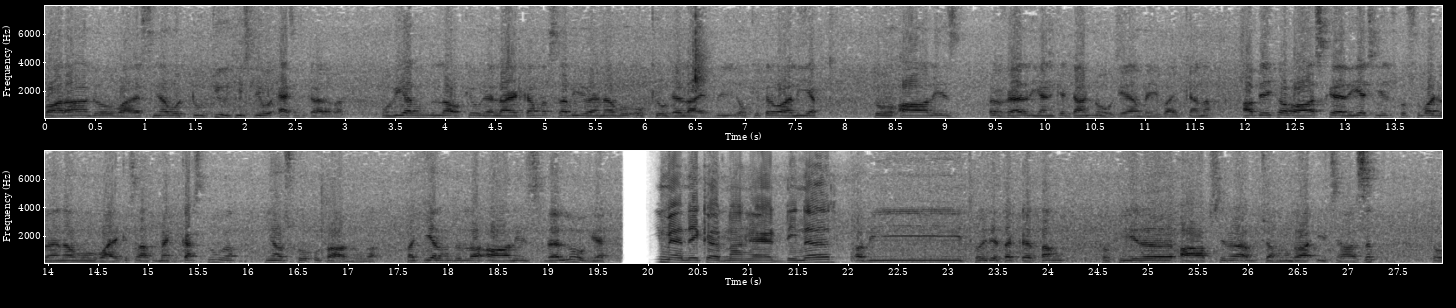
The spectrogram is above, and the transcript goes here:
बारह जो वायर्स थी ना, वो टूटी हुई थी, इसलिए वो ऐसे कर रहा था। वो भी अलहमदिल्ला ओके हो गया। लाइट का मसला भी जो है ना, वो ओके हो गया। लाइट भी ओके करवा ली है। तो ऑल इज़ वेल यानी कि डन हो गया मेरी बाइक का ना। अब एक आवाज़ कह रही है, चीज़ उसको सुबह जो है ना, वो वायर के साथ मैं कस दूँगा या उसको उतार दूँगा। बाकी अलहमदिल्ला ऑल इज़ वेल हो गया। मैंने करना है डिनर। अभी थोड़ी देर तक करता हूँ तो फिर आपसे मैं अब चाहूँगा इजाज़त। तो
